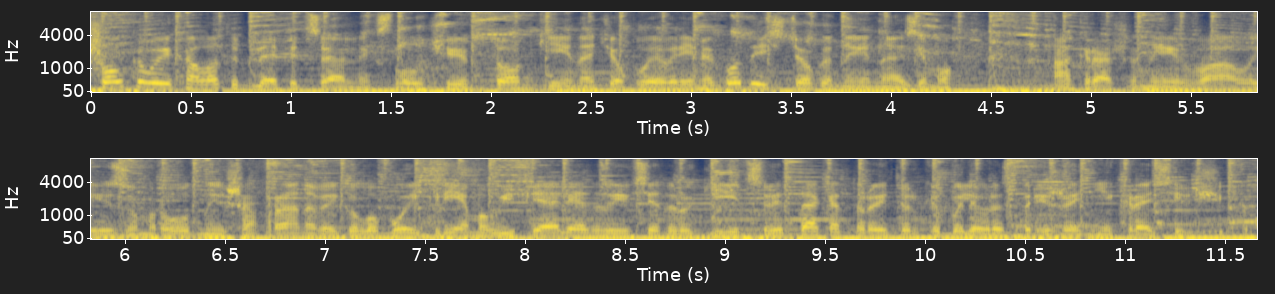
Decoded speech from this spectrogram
Шелковые халаты для официальных случаев, тонкие на теплое время года и стеганые на зиму. Окрашенные валы, изумрудный, шафрановый, голубой, кремовый, фиолетовый и все другие цвета, которые только были в распоряжении красильщиков.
